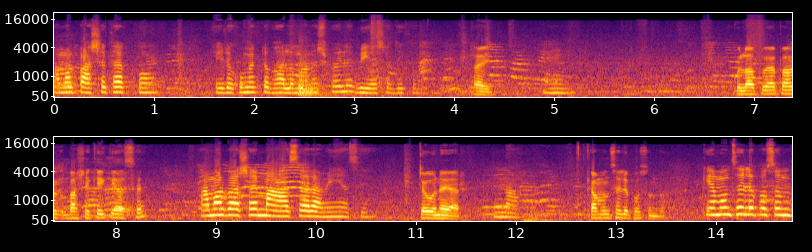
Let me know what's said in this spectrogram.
আমার পাশে থাকব। এরকম একটা ভালো মানুষ পাইলে বিয়া শাদি করব। তাই? হুম। গোলাপি আপা বাসে কে কে আছে? আমার বাসায় মা আছে আর আমি আছি। কেউ নেই আর? না। কেমন ছেলে পছন্দ? কেমন ছেলে পছন্দ?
